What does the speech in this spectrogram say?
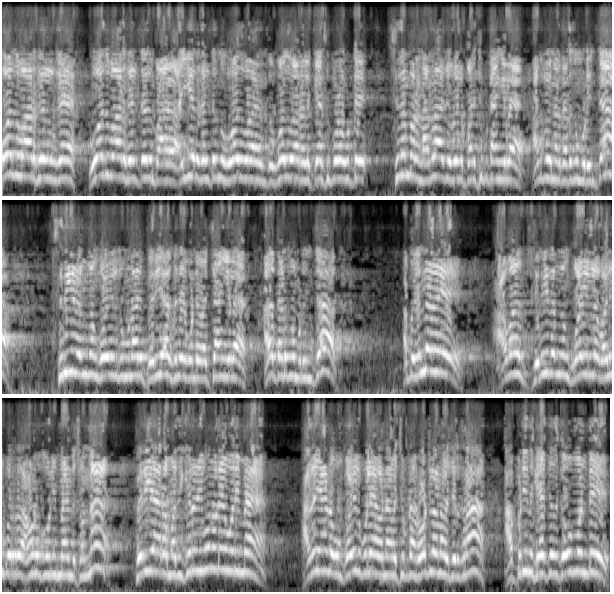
ஓதுவார்கள் ஓதுவார்கள் ஐயர்கள்ட்ட இருந்து ஓதுவா இந்த ஓதுவார்கள் கேஸ் போட விட்டு சிதம்பரம் நடராஜ கோயில் படிச்சு விட்டாங்களே அது போய் நான் தடுக்க முடிஞ்சா? ஸ்ரீரங்கம் கோயிலுக்கு முன்னாடி பெரியார் சிலையை கொண்டு வச்சாங்களே அதை தடுக்க முடிஞ்சா? அப்ப என்னது? அவன் ஸ்ரீரங்கம் கோயில்ல வழிபடுற அவனுக்கு உரிமைன்னு சொன்னா? பெரியார மதிக்கிறது இவனுடைய உரிமை. அதை ஏன் உன் கோயிலுக்குள்ளே அவனை வச்சுட்டான் ரோட்ல அவனை வச்சிருக்கான் அப்படின்னு கேட்கறது கவர்மெண்ட்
